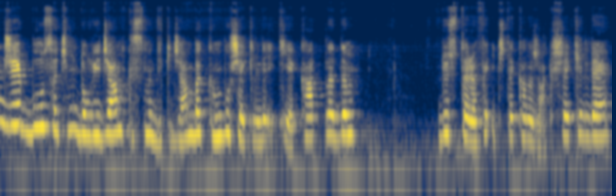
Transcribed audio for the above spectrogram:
Önce bu saçımı dolayacağım kısmı dikeceğim. Bakın bu şekilde ikiye katladım. Düz tarafı içte kalacak şekilde.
